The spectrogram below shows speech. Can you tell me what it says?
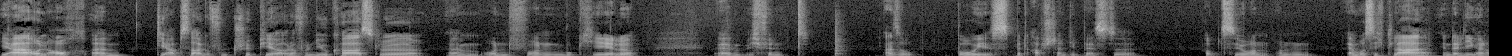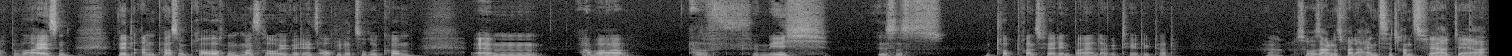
Ja, und auch ähm, die Absage von Trippier oder von Newcastle ähm, und von Mukiele. Ähm, ich finde, also Bowie ist mit Abstand die beste Option und er muss sich klar in der Liga noch beweisen, wird Anpassung brauchen. Masraui wird jetzt auch wieder zurückkommen. Ähm, aber also für mich ist es ein Top-Transfer, den Bayern da getätigt hat. Ja, muss auch sagen, das war der einzige Transfer, der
